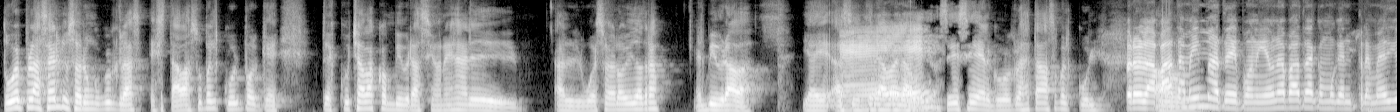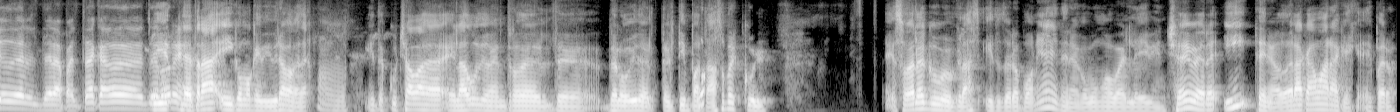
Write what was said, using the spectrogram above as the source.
Tuve el placer de usar un Google Glass, estaba súper cool porque tú escuchabas con vibraciones al, hueso del oído atrás, él vibraba. Y ahí, así creaba el audio. Sí, sí, el Google Glass estaba súper cool. Pero la pata um, misma te ponía una pata como que entre medio de, la parte de acá de, detrás y como que vibraba. Y te escuchabas el audio dentro del, del oído, del, del tímpano. Estaba súper cool. Eso era el Google Glass y tú te lo ponías y tenía como un overlay bien chévere y tenía de la cámara que, pero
